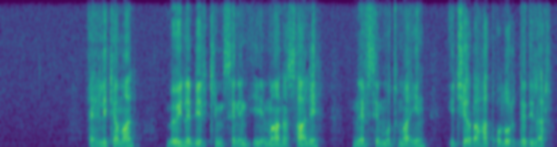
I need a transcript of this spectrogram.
Ehli kemal, böyle bir kimsenin imanı salih, nefsi mutmain, içi rahat olur dediler.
